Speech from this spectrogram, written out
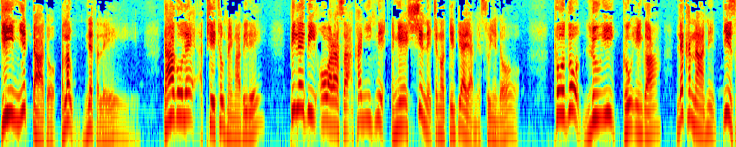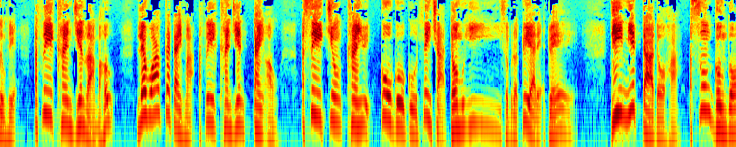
ဒီမေတ္တာတော်ဘလောက်နဲ့တလဲဒါကိုလည်းအဖြေထုတ်နိုင်ပါသေးတယ်ဖိလိပ္ပိဩဝါဒစာအခန်းကြီး2အငယ်8နဲ့ကျွန်တော်တင်ပြရမယ်ဆိုရင်တော့ထို့သောလူဤဂုံအင်္ဂါလက္ခဏာနှင့်ပြည့်စုံလျက်အသေးခံခြင်းသာမဟုတ် လက်ဝါးကတိုင်မှအသေးခံခြင်းတိုင်အောင်အစေကျွန်ခံ၍ကိုကိုကိုနှိမ့်ချတော်မူ၏ဆိုပြီးတော့တွေ့ရတဲ့အတွက်ဒီမေတ္တာတော်ဟာအစွန်းကုန်သော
